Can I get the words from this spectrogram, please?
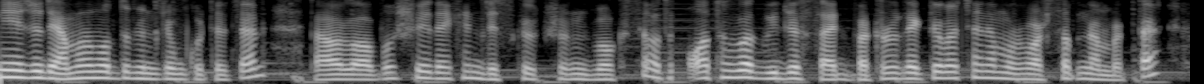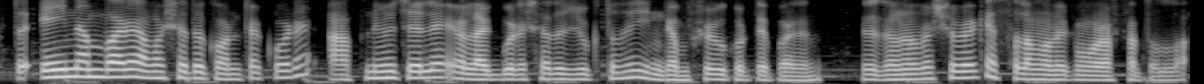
নিয়ে যদি আমার মাধ্যমে ইনকাম করতে চান, তাহলে অবশ্যই দেখেন ডিসক্রিপশন বক্সে অথবা ভিডিও সাইড বাটনে দেখতে পাচ্ছেন আমার হোয়াটসঅ্যাপ নাম্বারটা তো এই নাম্বারে আমার সাথে কন্ট্যাক্ট করে আপনিও চাইলে লাইকবোর্ডের সাথে যুক্ত হয়ে ইনকাম শুরু করতে পারেন। ধন্যবাদ সবাইকে, আসসালামু আলাইকুম রহমতুল্লাহ।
